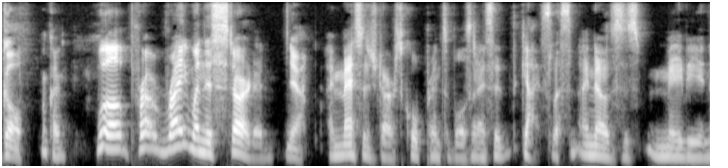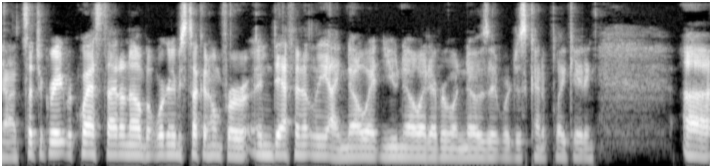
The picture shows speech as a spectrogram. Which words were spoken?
Go. Okay. Well, pr- right when this started, Yeah. I messaged our school principals and I said, guys, listen, I know this is maybe not such a great request. I don't know, but we're going to be stuck at home for indefinitely. I know it. You know it. Everyone knows it. We're just kind of placating. Uh,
